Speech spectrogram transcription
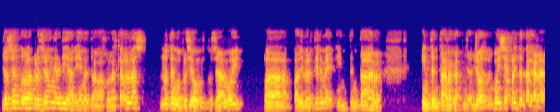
yo siento la presión en el día a día, en el trabajo. En las carreras no tengo presión. O sea, voy para pa divertirme, intentar intentar, yo voy siempre a intentar ganar.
